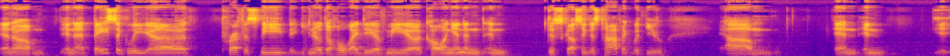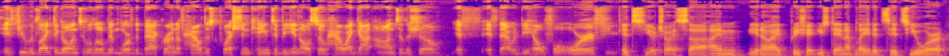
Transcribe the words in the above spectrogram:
and um, and that basically uh, preface the you know the whole idea of me uh, calling in and and discussing this topic with you. Um, and and if you would like to go into a little bit more of the background of how this question came to be and also how I got onto the show, if if that would be helpful, or if you... it's your choice. Uh, I'm, you know, I appreciate you staying up late. It's it's your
